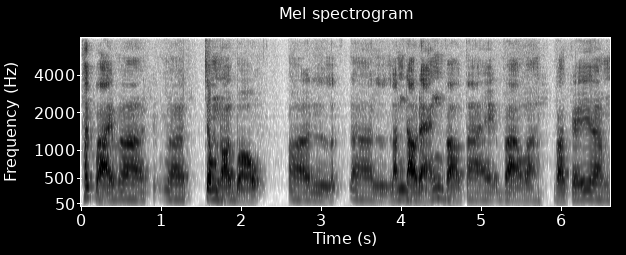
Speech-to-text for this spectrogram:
thất bại và, và trong nội bộ ờ, lãnh đạo đảng vào tay vào vào cái um,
